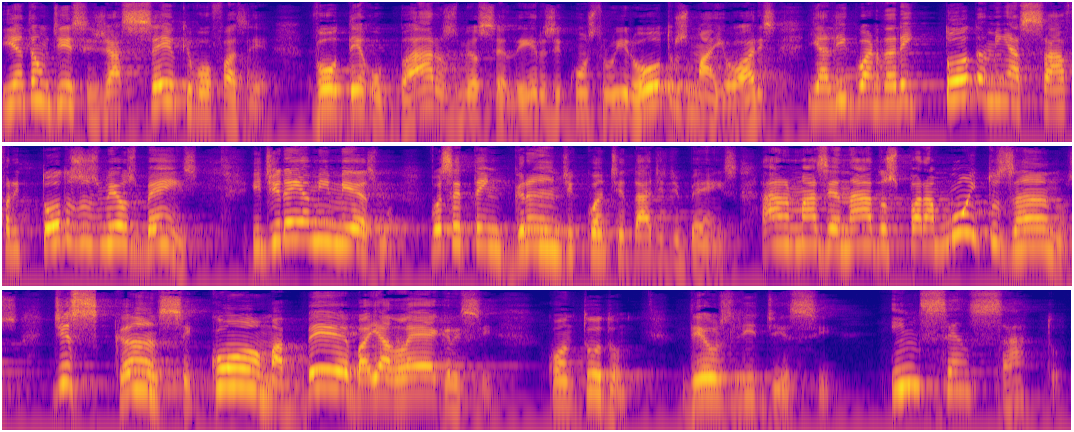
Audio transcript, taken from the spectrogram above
E então disse: Já sei o que vou fazer. Vou derrubar os meus celeiros e construir outros maiores, e ali guardarei toda a minha safra e todos os meus bens. E direi a mim mesmo: Você tem grande quantidade de bens, armazenados para muitos anos. Descanse, coma, beba e alegre-se. Contudo, Deus lhe disse: Insensato,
